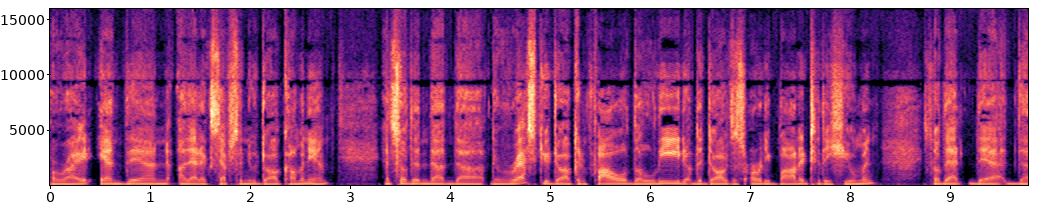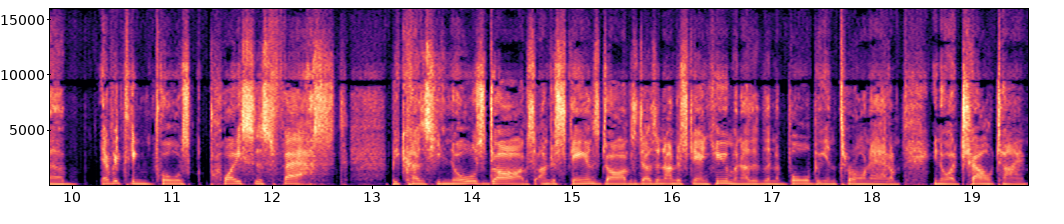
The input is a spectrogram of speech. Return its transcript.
all right, and then uh, that accepts a new dog coming in. And so then the, the, the rescue dog can follow the lead of the dog that's already bonded to the human so that the, the, everything goes twice as fast because he knows dogs, understands dogs, doesn't understand human other than a bowl being thrown at him, you know, at chow time.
